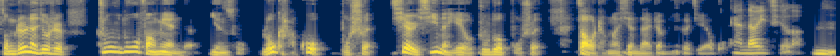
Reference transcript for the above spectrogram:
总之呢，就是诸多方面的因素，卢卡库不顺，切尔西呢也有诸多不顺，造成了现在这么一个结果。赶到一起了，嗯，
